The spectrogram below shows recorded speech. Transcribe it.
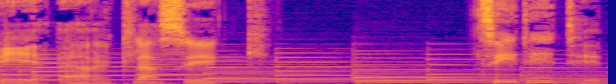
BR Klassik CD-Tipp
